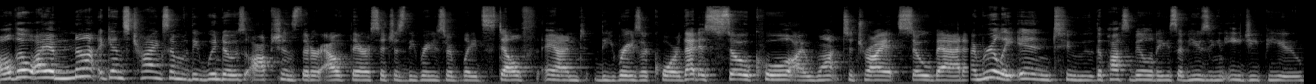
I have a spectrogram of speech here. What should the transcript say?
Although I am not against trying some of the Windows options that are out there, such as the Razer Blade Stealth and the Razer Core. That is so cool. I want to try it so bad. I'm really into the possibilities of using an eGPU.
